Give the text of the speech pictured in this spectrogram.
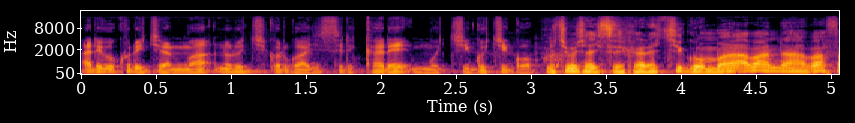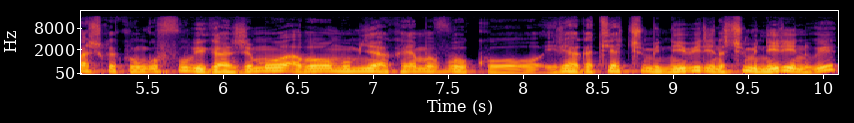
ari gukurikiranwa n'urukiko rwa gisirikare mu kigo kigoma. Mu kigo cya gisirikare kigoma abana bafashwe ku ngufu biganjemo abo mu myaka y'amavuko iri hagati ya cumi n'ibiri na cumi n'irindwi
